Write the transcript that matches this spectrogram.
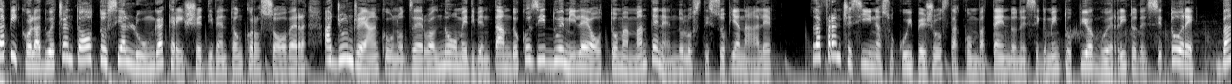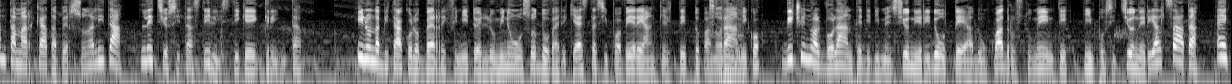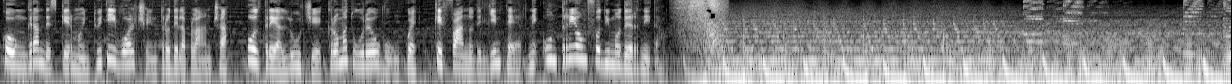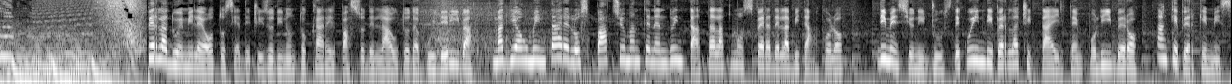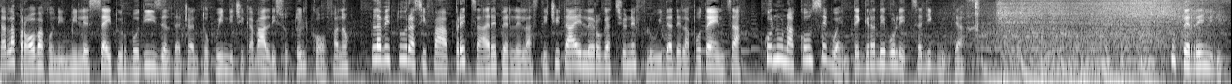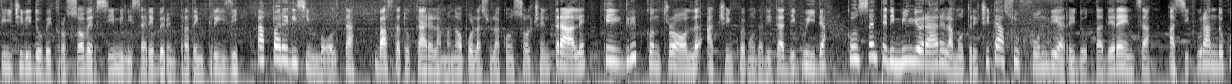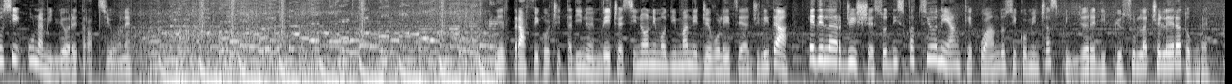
La piccola 208 si allunga, cresce e diventa un crossover. Aggiunge anche uno zero al nome, diventando così 2008 ma mantenendo lo stesso pianale. La francesina su cui Peugeot sta combattendo nel segmento più agguerrito del settore vanta marcata personalità, leziosità stilistiche e grinta. In un abitacolo ben rifinito e luminoso, dove a richiesta si può avere anche il tetto panoramico, vicino al volante di dimensioni ridotte e ad un quadro strumenti in posizione rialzata, ecco un grande schermo intuitivo al centro della plancia, oltre a luci e cromature ovunque, che fanno degli interni un trionfo di modernità. Per la 2008 si è deciso di non toccare il passo dell'auto da cui deriva, ma di aumentare lo spazio mantenendo intatta l'atmosfera dell'abitacolo. Dimensioni giuste quindi per la città e il tempo libero, anche perché messa alla prova con il 1600 turbo diesel da 115 cavalli sotto il cofano, la vettura si fa apprezzare per l'elasticità e l'erogazione fluida della potenza, con una conseguente gradevolezza di guida. Su terreni difficili dove crossover simili sarebbero entrate in crisi, appare disinvolta. Basta toccare la manopola sulla console centrale che il grip control a 5 modalità di guida consente di migliorare la motricità su fondi a ridotta aderenza, assicurando così una migliore trazione. Nel traffico cittadino invece è sinonimo di maneggevolezza e agilità ed elargisce soddisfazioni anche quando si comincia a spingere di più sull'acceleratore.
